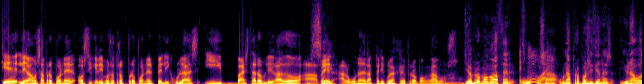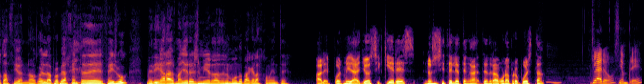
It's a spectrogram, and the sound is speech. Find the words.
que le vamos a proponer, o si queréis vosotros proponer películas, y va a estar obligado a Sí. ver alguna de las películas que le propongamos. Yo propongo hacer o sea, unas proposiciones y una votación, ¿no? Que la propia gente de Facebook me diga las mayores mierdas del mundo para que las comente. Vale, pues mira, yo si quieres, no sé si Celia tenga- tendrá alguna propuesta. Claro, siempre.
